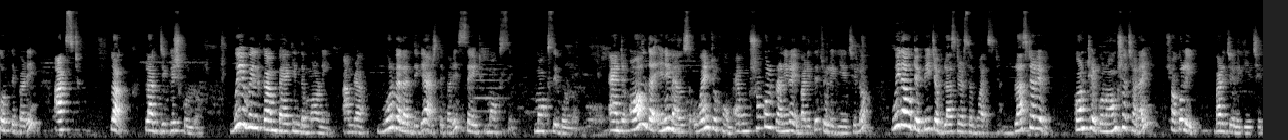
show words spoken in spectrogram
করতে পারি? আক্সড প্লাগ প্লাগ জিজ্ঞেস করল। We will come back in the morning আমরা ভোরবেলার দিকে আসতে পারি সেড মক্সি মক্সি বলল। And all the animals went to home এবং সকল প্রাণীরাই বাড়িতে চলে গিয়েছিল। Without a pitch of blasters of voice ব্লাস্টারের কণ্ঠের কোনো অংশ ছাড়াই সকলেই বাড়ি চলে গিয়েছিল।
